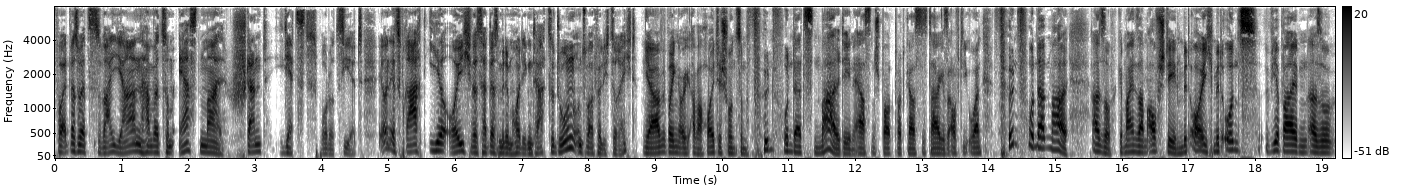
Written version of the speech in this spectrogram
vor etwas über zwei Jahren, haben wir zum ersten Mal Stand jetzt produziert. Und jetzt fragt ihr euch, was hat das mit dem heutigen Tag zu tun? Und zwar völlig zu Recht. Ja, wir bringen euch aber heute schon zum 500. Mal den ersten Sportpodcast des Tages auf die Ohren. 500 Mal. Also gemeinsam aufstehen mit euch, mit uns, wir beiden. Also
